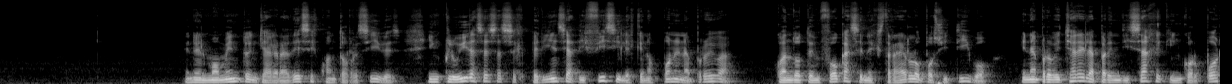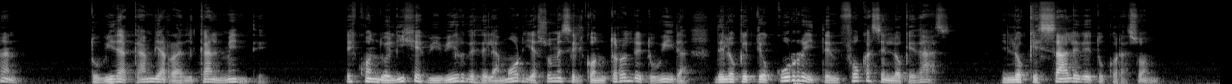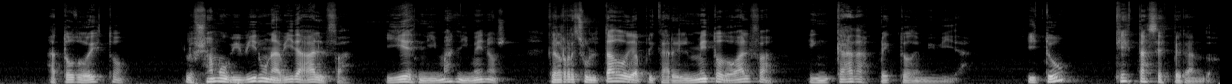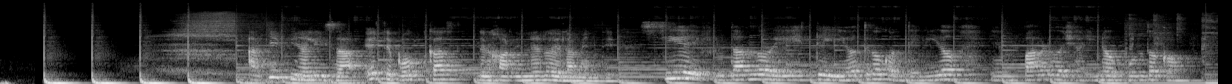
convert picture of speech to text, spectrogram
En el momento en que agradeces cuanto recibes, incluidas esas experiencias difíciles que nos ponen a prueba, cuando te enfocas en extraer lo positivo, en aprovechar el aprendizaje que incorporan, tu vida cambia radicalmente. Es cuando eliges vivir desde el amor y asumes el control de tu vida, de lo que te ocurre y te enfocas en lo que das, en lo que sale de tu corazón. A todo esto lo llamo vivir una vida alfa y es ni más ni menos que el resultado de aplicar el método alfa en cada aspecto de mi vida. ¿Y tú? ¿Qué estás esperando? Aquí finaliza este podcast del jardinero de la mente. Sigue disfrutando de este y otro contenido en pablovallarino.com.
